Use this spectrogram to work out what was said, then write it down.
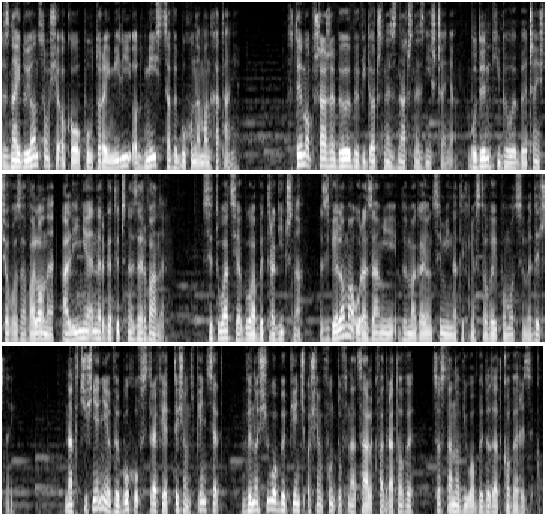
znajdującą się około 1,5 mili od miejsca wybuchu na Manhattanie. W tym obszarze byłyby widoczne znaczne zniszczenia. Budynki byłyby częściowo zawalone, a linie energetyczne zerwane. Sytuacja byłaby tragiczna, z wieloma urazami wymagającymi natychmiastowej pomocy medycznej. Nadciśnienie wybuchu w strefie 1500 wynosiłoby 5,8 funtów na cal kwadratowy, co stanowiłoby dodatkowe ryzyko.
